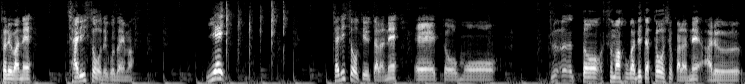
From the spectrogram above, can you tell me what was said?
それはね、チャリソーでございます。イェイチャリソーって言ったらね、えっ、と、もう、ずっとスマホが出た当初からね、ある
